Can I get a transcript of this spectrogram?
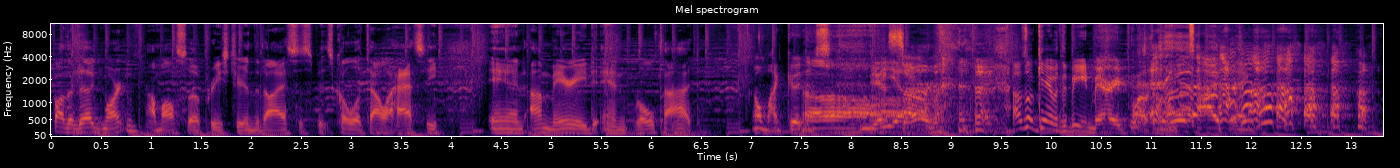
Father Doug Martin. I'm also a priest here in the Diocese of Pensacola, Tallahassee, and I'm married and roll tide. Oh my goodness! Oh, yes, sir. I was okay with the being married part, the roll tide thing.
